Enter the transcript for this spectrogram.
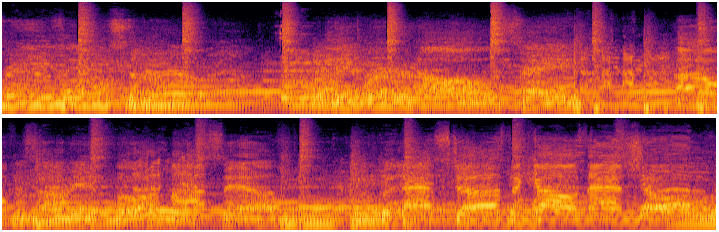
friends, they don't stick around. They weren't all the same. I feel sorry for myself, but that's just because that shows.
